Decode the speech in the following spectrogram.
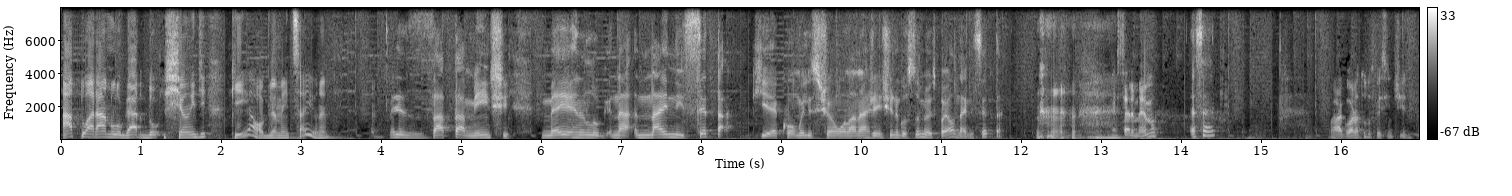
atuará no lugar do Xande, que obviamente saiu, né? Exatamente. Meyer no lugar, na Naineceta, que é como eles chamam lá na Argentina. Gostou meu espanhol? Naineceta? É sério mesmo? É sério. Agora tudo fez sentido.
